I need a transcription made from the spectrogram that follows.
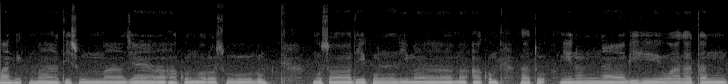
وحكمة ثم جاءكم رسول مصادق لما معكم لتؤمنن به ولتنصرنه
